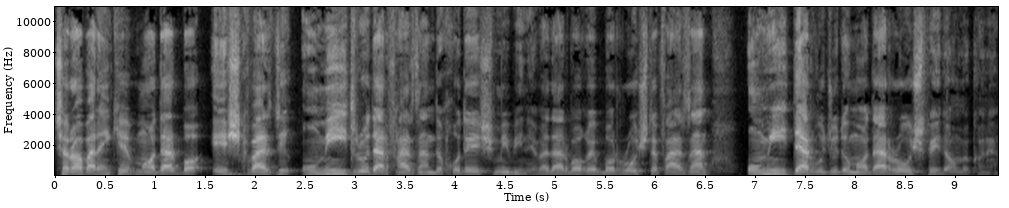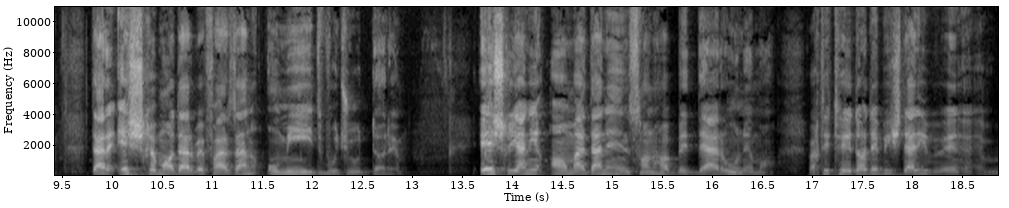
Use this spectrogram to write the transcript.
چرا؟ برای اینکه مادر با عشق ورزی امید رو در فرزند خودش می‌بینه و در واقع با رشد فرزند امید در وجود مادر رشد پیدا می‌کنه. در عشق مادر به فرزند امید وجود داره. عشق یعنی آمدن انسان ها به درون ما. وقتی تعداد بیشتری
